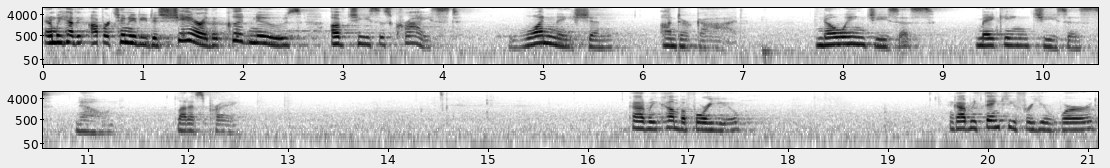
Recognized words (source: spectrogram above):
and we have the opportunity to share the good news of Jesus Christ. One nation under God, knowing Jesus, making Jesus known. Let us pray. God, we come before you. And God, we thank you for your word.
